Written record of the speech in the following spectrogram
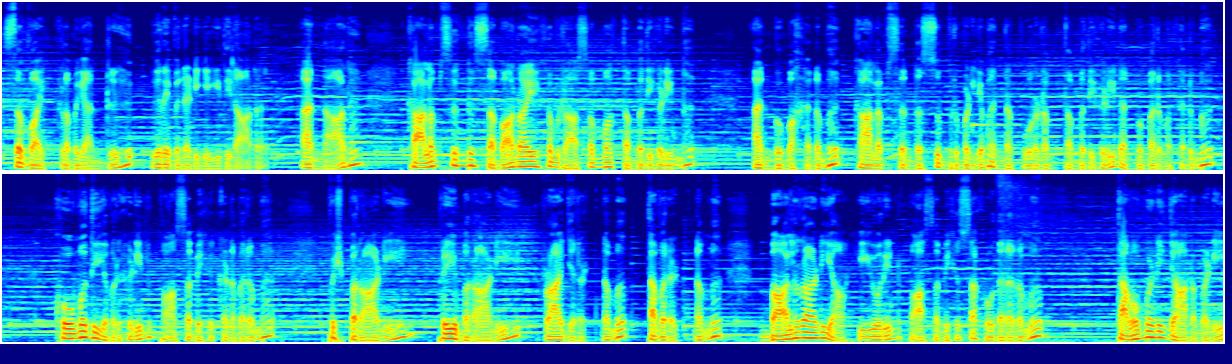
செவ்வாய்க்கிழமை அன்று இறைவனடியை எய்தினார். அன்னார் காலம் சென்ற சபாநாயகம் ராசம்மா தம்பதிகளின் அன்பு மகனும் காலம் சென்ற சுப்பிரமணியம் அன்னபூரணம் தம்பதிகளின் அன்பு மருமகனும் கோமதி அவர்களின் பாசமிகு கணவரும் புஷ்பராணி பிரேமராணி ராஜரட்னம் தவரட்னம் பாலராணி ஆகியோரின் பாசமிகு சகோதரரும் தவமணி ஞானமணி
